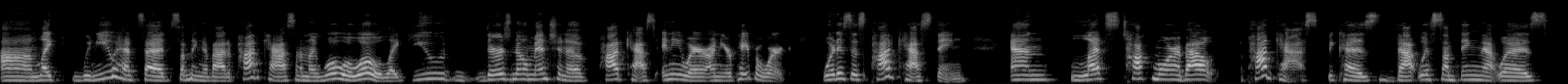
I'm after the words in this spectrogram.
Um, like when you had said something about a podcast, and I'm like, whoa, whoa, whoa, like you, there's no mention of podcast anywhere on your paperwork. What is this podcast thing? and let's talk more about podcast because that was something that was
